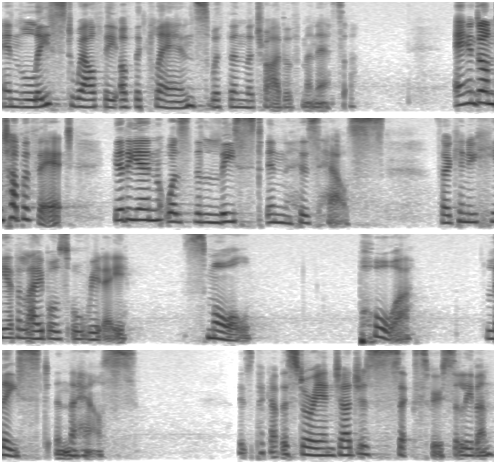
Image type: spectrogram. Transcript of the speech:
and least wealthy of the clans within the tribe of Manasseh. And on top of that, Gideon was the least in his house. So, can you hear the labels already? Small, poor, least in the house. Let's pick up the story in Judges 6, verse 11.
